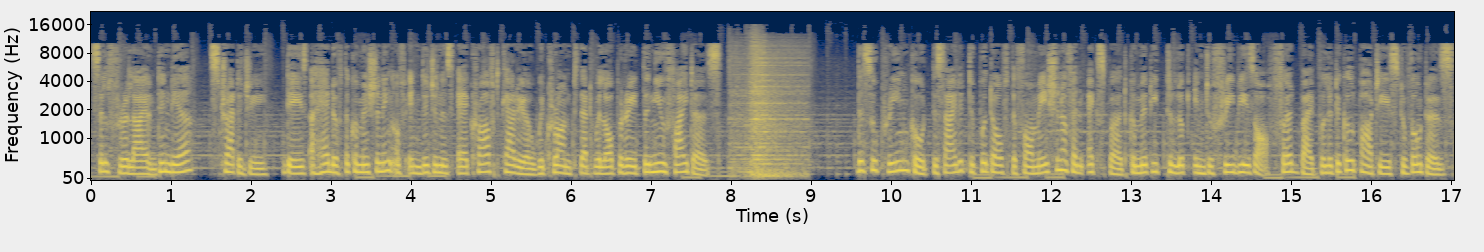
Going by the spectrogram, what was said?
self reliant India, strategy, days ahead of the commissioning of indigenous aircraft carrier Vikrant that will operate the new fighters the Supreme Court decided to put off the formation of an expert committee to look into freebies offered by political parties to voters,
